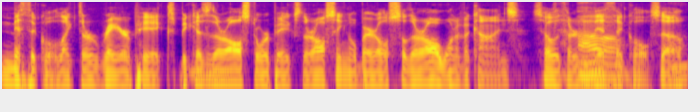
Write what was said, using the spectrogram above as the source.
mythical, like they're rare picks because they're all store picks. They're all single barrels, so they're all one of a kinds. So they're Oh. mythical. So,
